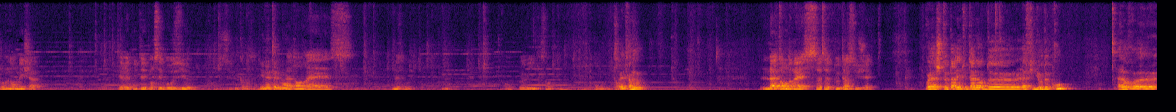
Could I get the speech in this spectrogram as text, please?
dont le nom m'échappe, qui est réputée pour ses beaux yeux. Je sais plus comment ça Il y en a tellement. La tendresse. Mais c'est bon. On peut lire sans. Ça va être à nous La tendresse, c'est tout un sujet. Voilà, je te parlais tout à l'heure de la figure de proue. Alors, euh,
